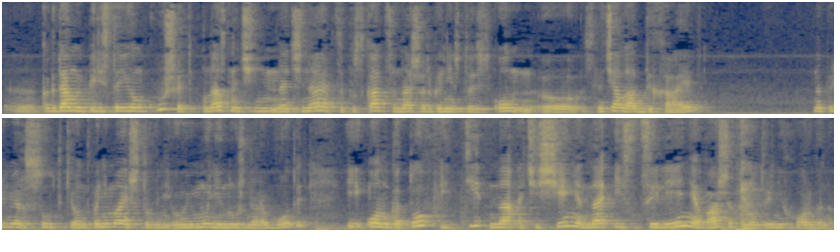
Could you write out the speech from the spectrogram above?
э, когда мы перестаем кушать, у нас начи начинает запускаться наш организм. То есть он э, сначала отдыхает, например, сутки, он понимает, что ему не нужно работать, и он готов идти на очищение, на исцеление ваших внутренних органов.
